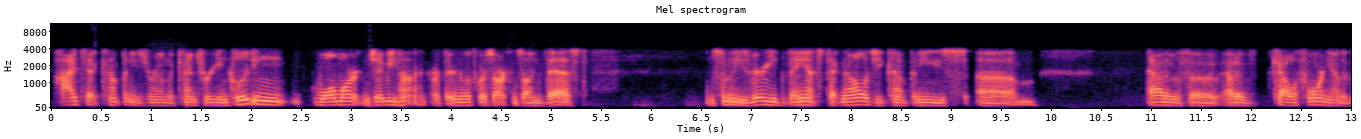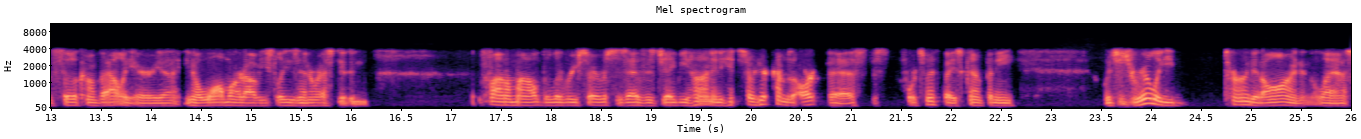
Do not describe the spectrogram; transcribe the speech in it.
high tech companies around the country, including Walmart and JB Hunt, right there in Northwest Arkansas, invest in some of these very advanced technology companies. Um, out of uh, out of California, out of the Silicon Valley area. You know, Walmart obviously is interested in final mile delivery services, as is JB Hunt, and so here comes ArcBest, this Fort Smith-based company, which is really turned it on in the last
